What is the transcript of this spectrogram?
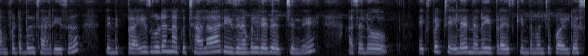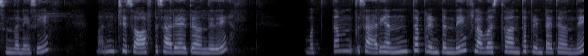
కంఫర్టబుల్ శారీస్ దీని ప్రైస్ కూడా నాకు చాలా రీజనబుల్గా అయితే వచ్చింది. అసలు ఎక్స్పెక్ట్ చేయలేదు నేను ఈ ప్రైస్కి ఇంత మంచి క్వాలిటీ వస్తుందనేసి. మంచి సాఫ్ట్ శారీ అయితే ఉంది ఇది. మొత్తం శారీ అంతా ప్రింట్ ఉంది. ఫ్లవర్స్తో అంతా ప్రింట్ అయితే ఉంది.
